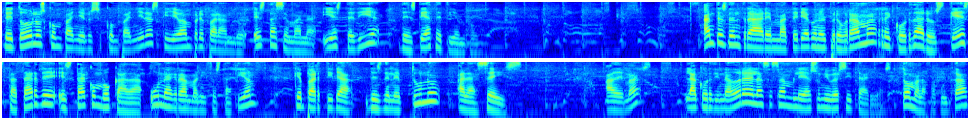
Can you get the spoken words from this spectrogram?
de todos los compañeros y compañeras que llevan preparando esta semana y este día desde hace tiempo. Antes de entrar en materia con el programa, recordaros que esta tarde está convocada una gran manifestación que partirá desde Neptuno a las 6. Además, la coordinadora de las asambleas universitarias, Toma la Facultad,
